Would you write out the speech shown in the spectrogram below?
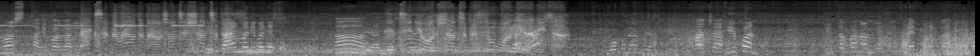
मस्त आहे बघायला Exit the roundabout onto ते काय Shantipeth. मध्ये मध्ये हा ही embassy Continue on Shantipeth for one kilometer. वो पण एम्बेसी अच्छा हे पण इथं पण आंब्याचीच आहेत म्हणतात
